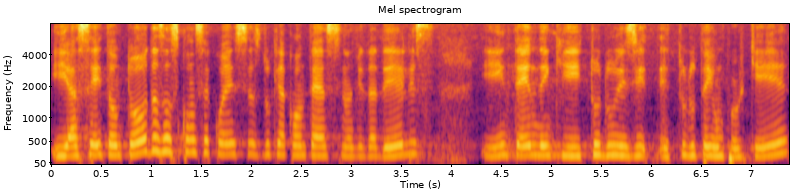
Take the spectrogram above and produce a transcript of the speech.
e aceitam todas as consequências do que acontece na vida deles e entendem que tudo, tudo tem um porquê.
